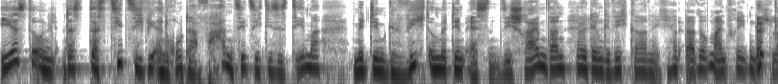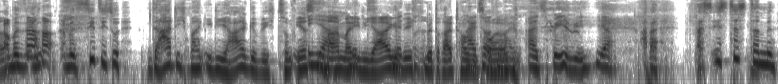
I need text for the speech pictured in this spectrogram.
erste und das, das zieht sich wie ein roter Faden, zieht sich dieses Thema mit dem Gewicht und mit dem Essen. Sie schreiben dann, Mit dem Gewicht gar nicht. Ich habe da so meinen Frieden geschlossen. aber, aber es zieht sich so, da hatte ich mein Idealgewicht, zum ersten Ja, Mal mein mit- Idealgewicht mit, mit 3200. als Baby, ja. Aber was ist das dann mit,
